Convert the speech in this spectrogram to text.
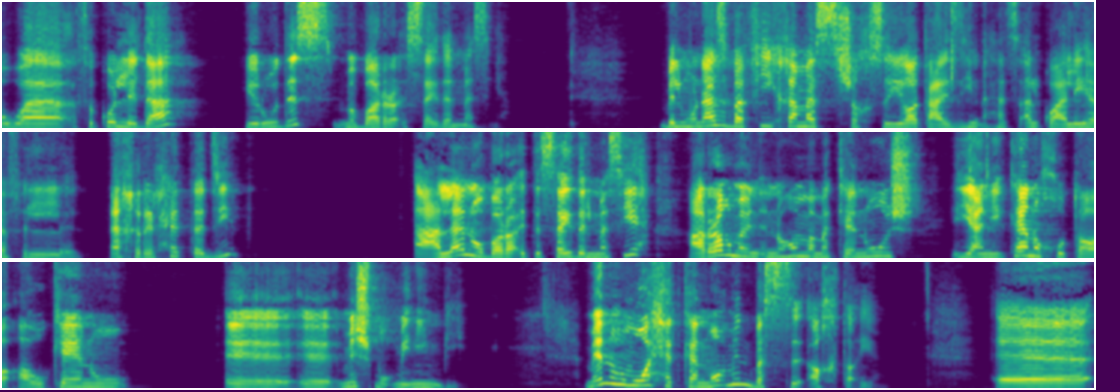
هو في كل ده هيرودس مبرأ السيد المسيح. بالمناسبة في خمس شخصيات عايزين هسألكم عليها في ال- آخر الحتة دي. أعلنوا براءة السيد المسيح على الرغم من إن هم ما كانوش يعني كانوا خطاء أو كانوا آه، آه، مش مؤمنين بيه. منهم واحد كان مؤمن بس أخطأ يعني. آه،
